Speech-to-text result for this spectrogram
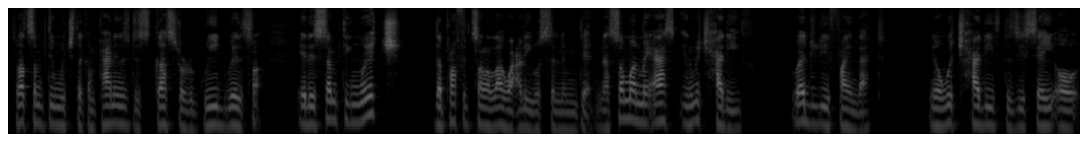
It's not something which the companions discussed or agreed with. Not, it is something which the Prophet ﷺ did. Now, someone may ask, in which hadith? Where did you find that? You know, which hadith does he say, oh,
